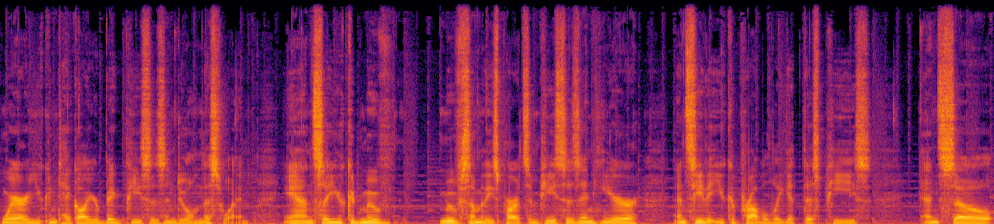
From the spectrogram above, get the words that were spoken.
where you can take all your big pieces and do them this way. And so you could move move some of these parts and pieces in here and see that you could probably get this piece. And so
